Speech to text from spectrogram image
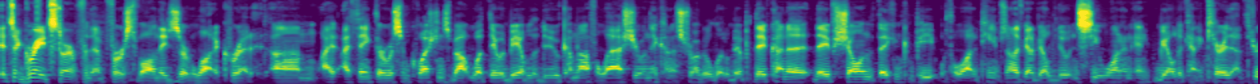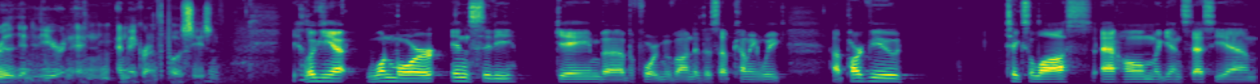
it's a great start for them, first of all, and they deserve a lot of credit. Um, I, I, think there were some questions about what they would be able to do coming off of last year when they kind of struggled a little bit, but they've kind of they've shown that they can compete with a lot of teams. Now they've got to be able to do it in C1 and, and be able to kind of carry that through the end of the year and, and, and make a run at the postseason. Yeah, looking at one more in-city game uh, before we move on to this upcoming week, uh, Parkview takes a loss at home against SEM.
